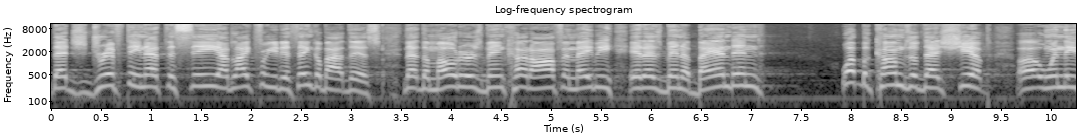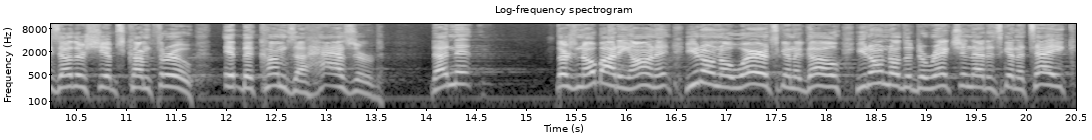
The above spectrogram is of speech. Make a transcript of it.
that's drifting at the sea, I'd like for you to think about this that the motor has been cut off and maybe it has been abandoned. What becomes of that ship uh, when these other ships come through? It becomes a hazard, doesn't it? There's nobody on it. You don't know where it's going to go. You don't know the direction that it's going to take,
